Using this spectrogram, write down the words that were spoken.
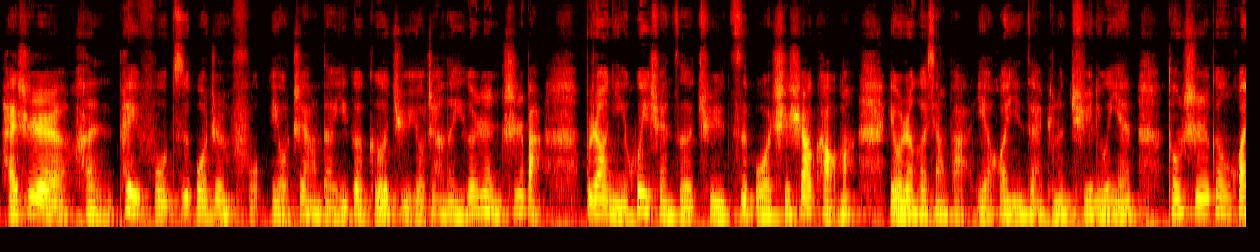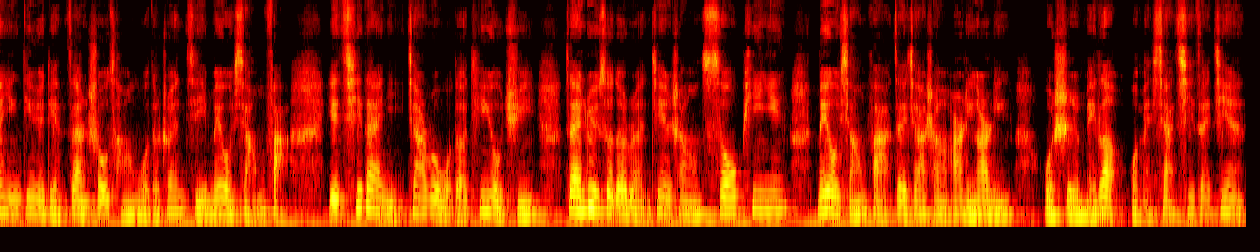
还是很佩服淄博政府有这样的一个格局，有这样的一个认知吧。不知道你会选择去淄博吃烧烤吗？有任何想法也欢迎在评论区留言。同时更欢迎订阅、点赞、收藏我的专辑。没有想法，也期待你加入我的听友群，在绿色的软件上搜拼音“没有想法”。在加上二零二零，我是梅乐，我们下期再见。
